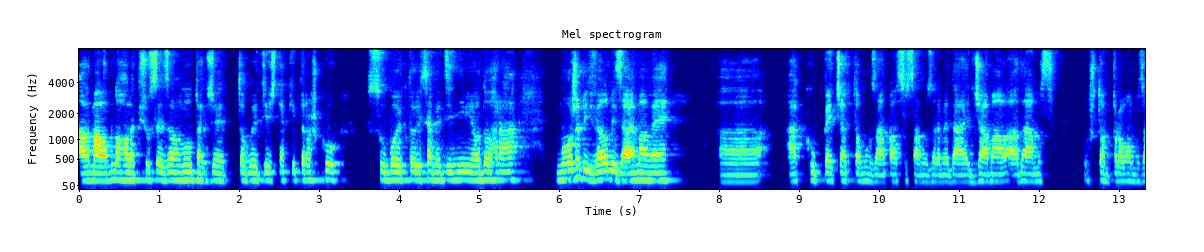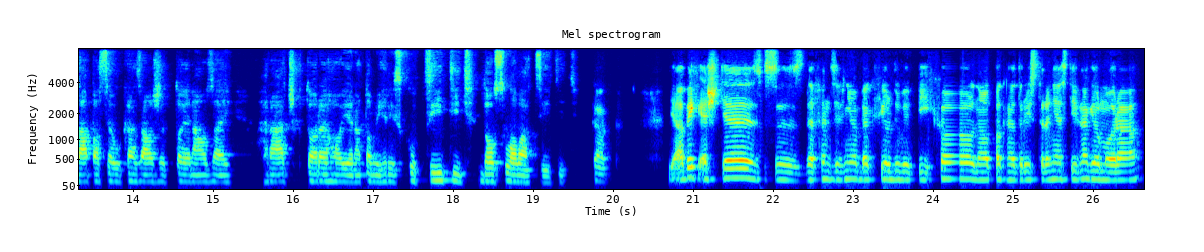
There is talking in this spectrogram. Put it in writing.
ale malo mnoho lepšiu sezónu, takže to bude tiež taký trošku súboj, ktorý sa medzi nimi odohrá. Môže byť veľmi zaujímavé, a, akú pečať tomu zápasu samozrejme dá aj Jamal Adams. Už v tom prvom zápase ukázal, že to je naozaj hráč, ktorého je na tom ihrisku cítiť, doslova cítiť. Tak. Já bych ještě z, z defenzivního backfieldu vypíchl naopak na druhé straně Stevena Gilmora,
